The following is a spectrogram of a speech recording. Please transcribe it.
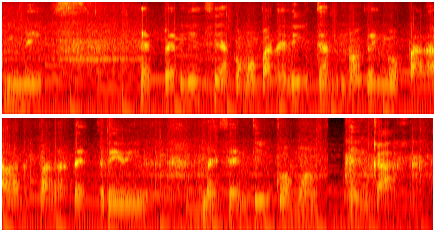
Mi experiencia como panelista no tengo palabras para describir. Me sentí como en casa.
